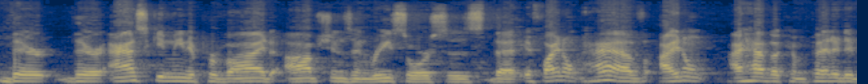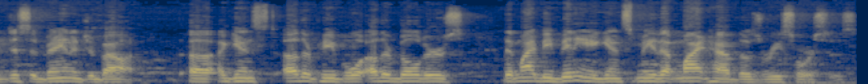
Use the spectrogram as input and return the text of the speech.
they're they're asking me to provide options and resources that if I don't have, I don't I have a competitive disadvantage about uh, against other people, other builders that might be bidding against me that might have those resources.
